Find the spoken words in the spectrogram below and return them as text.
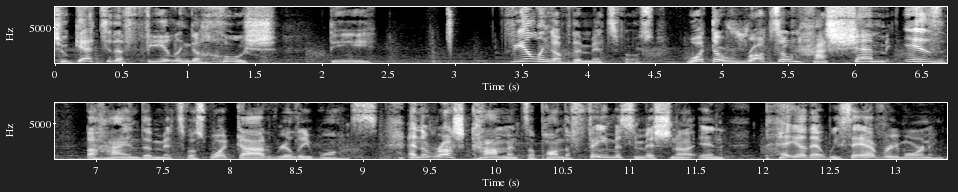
to get to the feeling, the chush, the feeling of the mitzvos, what the Ratzon Hashem is behind the mitzvos, what God really wants. And the Rosh comments upon the famous Mishnah in Peah that we say every morning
